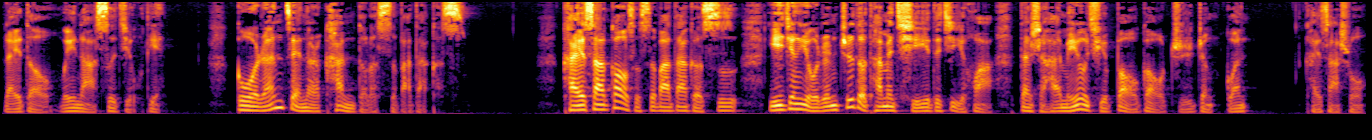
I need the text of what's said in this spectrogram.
来到维纳斯酒店，果然在那儿看到了斯巴达克斯。凯撒告诉斯巴达克斯，已经有人知道他们起义的计划，但是还没有去报告执政官。凯撒说：“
